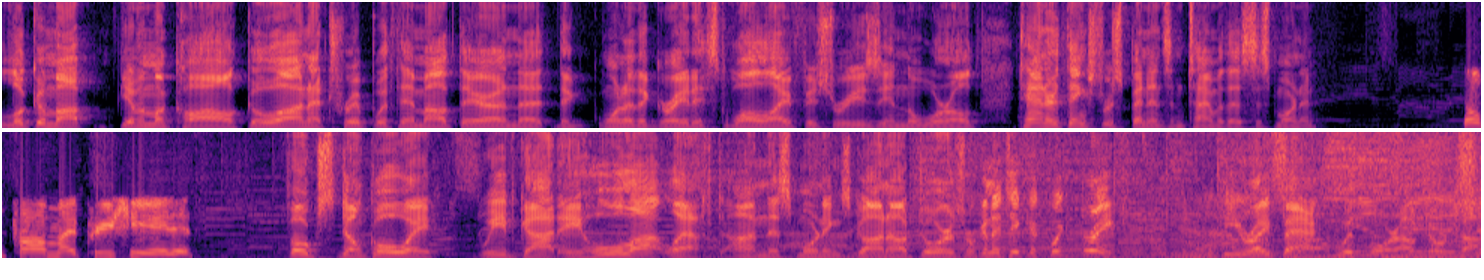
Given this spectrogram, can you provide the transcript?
Look him up, give him a call, go on a trip with him out there on the, the one of the greatest walleye fisheries in the world. Tanner, thanks for spending some time with us this morning. no problem. I appreciate it. Folks, don't go away. We've got a whole lot left on this morning's Gone Outdoors. We're going to take a quick break, and we'll be right back with more Outdoor Talk.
